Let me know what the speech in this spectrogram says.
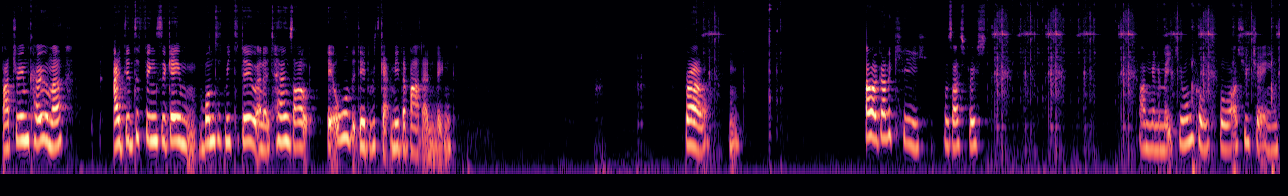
bad dream coma, I did the things the game wanted me to do, and it turns out it all it did was get me the bad ending. Bro. Mm. Oh, I got a key. Was I supposed to... I'm gonna make you uncomfortable whilst you change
